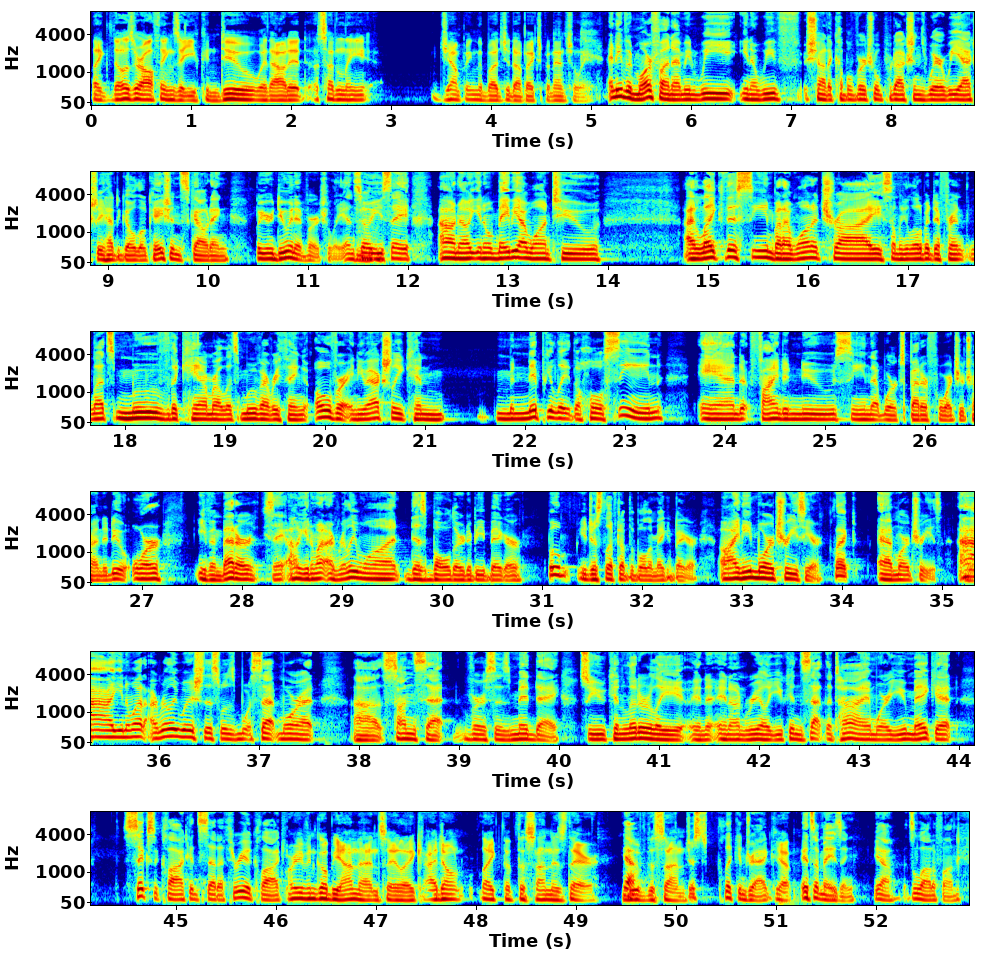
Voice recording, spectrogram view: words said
like those are all things that you can do without it suddenly jumping the budget up exponentially. And even more fun, I mean, we, you know, we've shot a couple virtual productions where we actually had to go location scouting, but you're doing it virtually. And so mm-hmm. you say, I don't know, you know, maybe I want to I like this scene, but I want to try something a little bit different. Let's move the camera, let's move everything over and you actually can manipulate the whole scene and find a new scene that works better for what you're trying to do. Or even better, say, oh, you know what? I really want this boulder to be bigger. Boom, you just lift up the boulder, make it bigger. Oh, I need more trees here. Click, add more trees. Ah, you know what? I really wish this was set more at uh, sunset versus midday. So you can literally in in Unreal, you can set the time where you make it six o'clock instead of three o'clock, or even go beyond that and say like, I don't like that the sun is there. Yeah, Move the sun. Just click and drag. Yep. it's amazing. Yeah, it's a lot of fun.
